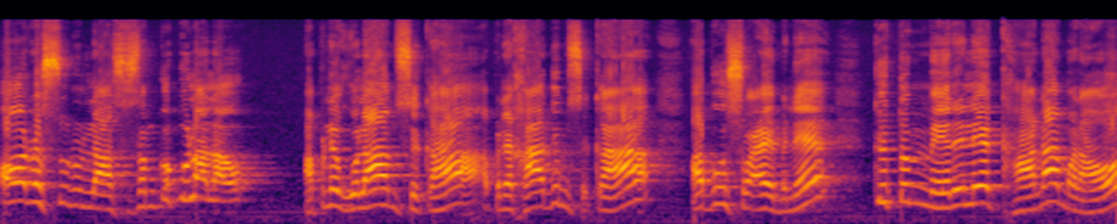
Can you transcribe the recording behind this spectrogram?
और रसूलुल्लाह को बुला लाओ। अपने ग़ुलाम से कहा, अपने खादिम से कहा, अबू शुएब ने कि तुम मेरे लिए खाना बनाओ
